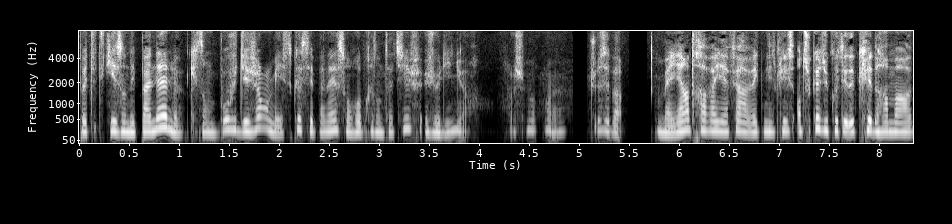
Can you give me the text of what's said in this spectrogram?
Peut-être qu'ils ont des panels, qu'ils embauchent des gens, mais est-ce que ces panels sont représentatifs? Je l'ignore. Franchement, je sais pas. Mais il y a un travail à faire avec Netflix. En tout cas, du côté de drama,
